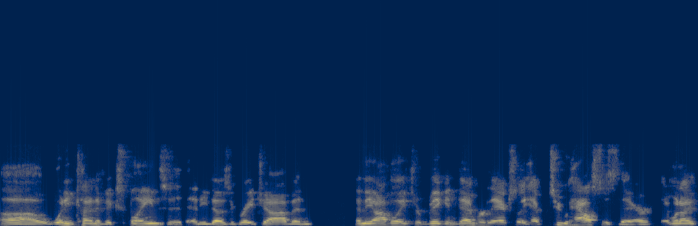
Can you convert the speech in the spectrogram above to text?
uh, when he kind of explains it, and he does a great job. And and the Oblates are big in Denver. They actually have two houses there. And when I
